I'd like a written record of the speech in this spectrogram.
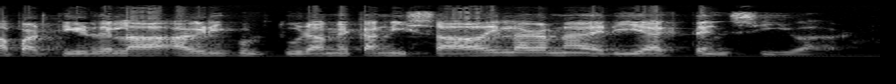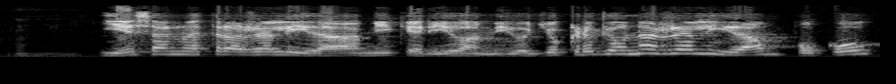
a partir de la agricultura mecanizada y la ganadería extensiva. Y esa es nuestra realidad, mi querido amigo. Yo creo que es una realidad un poco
